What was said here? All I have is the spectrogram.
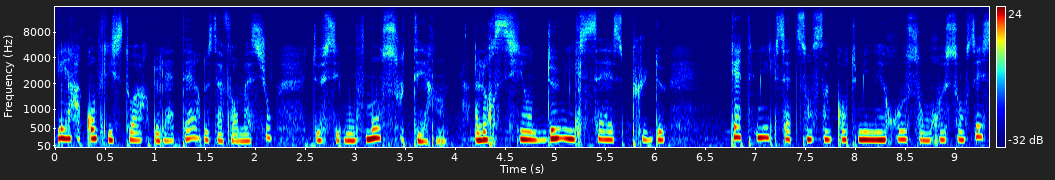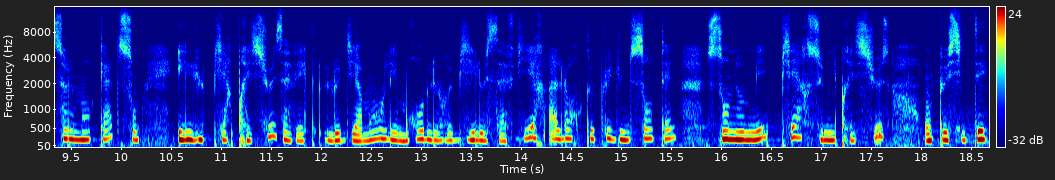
Ils racontent l'histoire de la Terre, de sa formation, de ses mouvements souterrains. Alors si en 2016 plus de 4750 minéraux sont recensés, seulement 4 sont élus pierres précieuses avec le diamant, l'émeraude, le rubis et le saphir, alors que plus d'une centaine sont nommées pierres semi-précieuses. On peut citer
